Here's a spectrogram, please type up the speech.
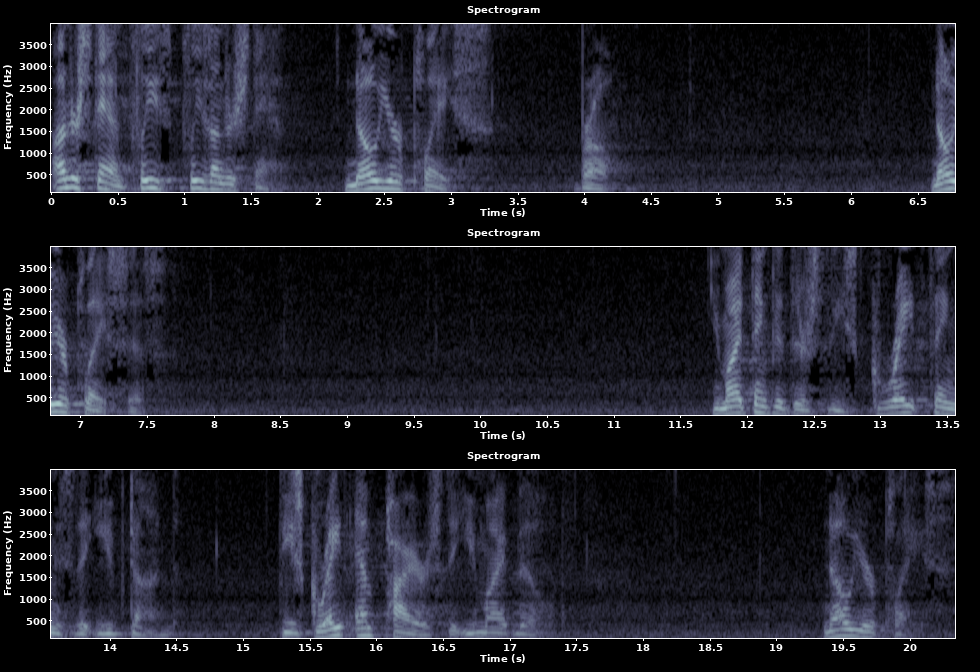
understand, please, please understand. Know your place, bro. Know your place, sis. You might think that there's these great things that you've done, these great empires that you might build. Know your place.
